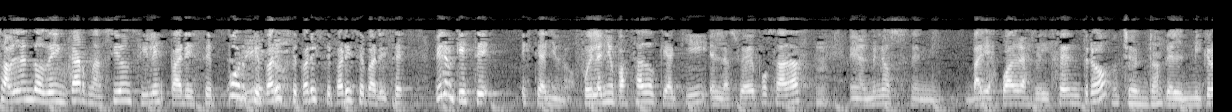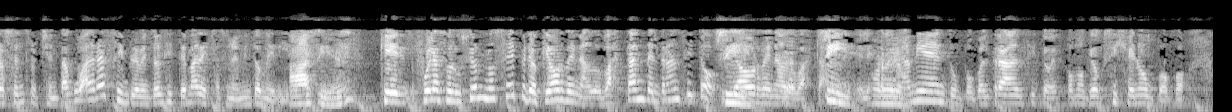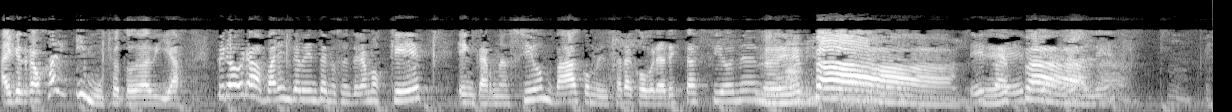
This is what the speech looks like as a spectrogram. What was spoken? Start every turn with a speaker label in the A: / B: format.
A: Estamos hablando de encarnación, si les parece, porque parece, parece, parece, parece. Vieron que este, este año no, fue el año pasado que aquí en la ciudad de Posadas, mm. en al menos en varias cuadras del centro,
B: 80.
A: del microcentro, 80 cuadras, se implementó el sistema de estacionamiento medido.
B: Ah, sí, ¿eh?
A: Que fue la solución, no sé, pero que ha ordenado bastante el tránsito
B: sí.
A: y ha ordenado bastante.
B: Sí,
A: el estacionamiento, un poco el tránsito, es como que oxigenó un poco. Hay que trabajar y mucho todavía. Pero ahora aparentemente nos enteramos que Encarnación va a comenzar a cobrar estacionamiento.
B: ¡Epa!
A: ¡Epa! ¡Epa!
